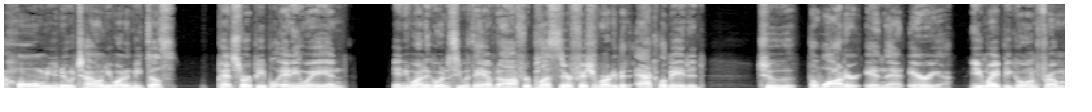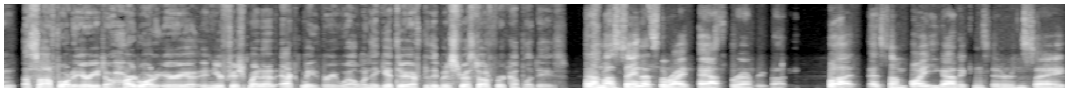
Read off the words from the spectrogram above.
home, your new town, you want to meet those pet store people anyway, and and you want to go and see what they have to offer. Plus, their fish have already been acclimated to the water in that area. You might be going from a soft water area to a hard water area, and your fish might not acclimate very well when they get there after they've been stressed out for a couple of days. And I'm not saying that's the right path for everybody, but at some point you got to consider and say,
